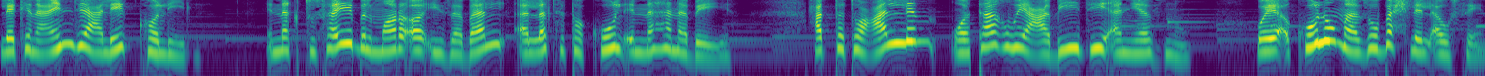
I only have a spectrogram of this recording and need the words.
لكن عندي عليك قليل. إنك تسيب المرأة إيزابيل التي تقول إنها نبية. حتى تعلم وتغوي عبيدي أن يزنوا. ويأكلوا ما ذبح للأوثان.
